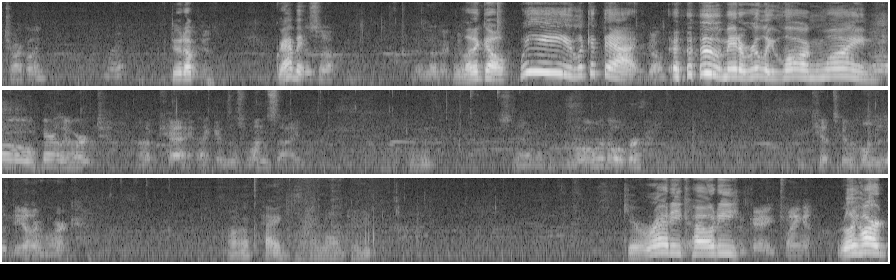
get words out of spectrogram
the chalk line? What? Do it up. Grab it. Up. And let it go. Let it go. Whee! Look at that. There you Ooh, made a really long line. Oh, barely worked. Okay, that gives us one side. So now we're gonna roll it over. And Kit's gonna hold it at the other mark. Okay. Hold on to. Get ready, Cody. Okay, twang it. Really hard.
